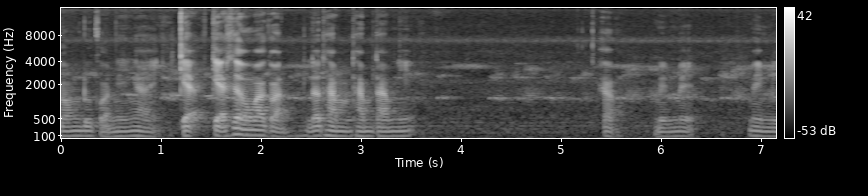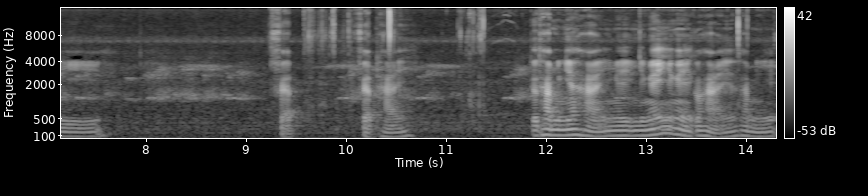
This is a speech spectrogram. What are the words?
ลองดูก่อนง่ายๆแกะแกะเครื่องออกมาก่อน แล้วทำทำตามนี้ ครับไม่ไม่ไม่มีแฟด แฟดหาย จะทำอย่างเงี้ยหายยังไงยังไงยังไงก็หายถ้าทำอย่างงี้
